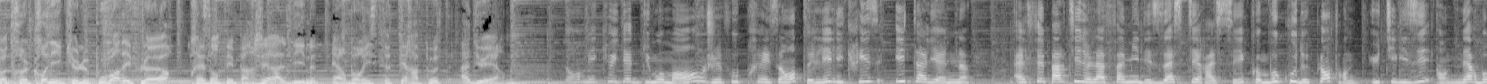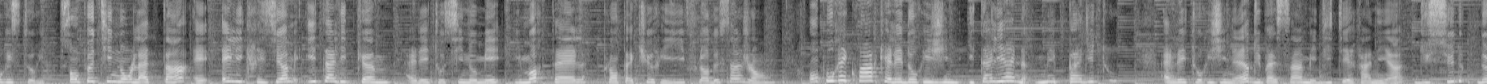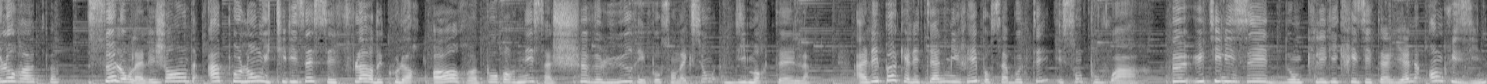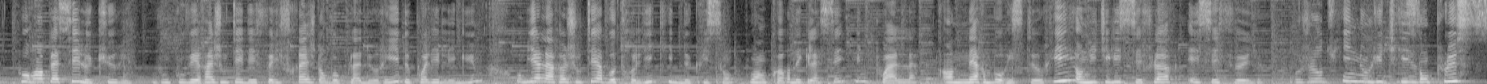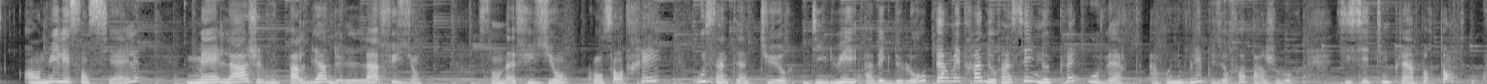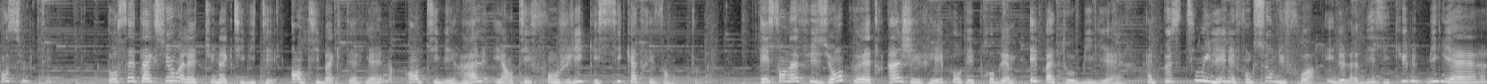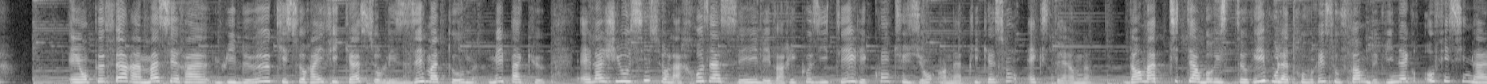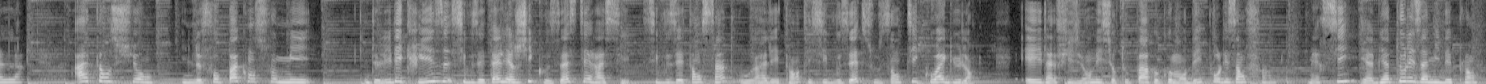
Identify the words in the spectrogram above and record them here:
Votre chronique Le pouvoir des fleurs, présentée par Géraldine, herboriste thérapeute à Duerne. Dans mes cueillettes du moment, je vous présente l'hélicryse italienne. Elle fait partie de la famille des astéracées, comme beaucoup de plantes utilisées en herboristerie. Son petit nom latin est Helichrysum italicum. Elle est aussi nommée immortelle, plante à curie, fleur de Saint-Jean. On pourrait croire qu'elle est d'origine italienne, mais pas du tout. Elle est originaire du bassin méditerranéen du sud de l'Europe. Selon la légende, Apollon utilisait ses fleurs de couleur or pour orner sa chevelure et pour son action d'immortel. À l'époque, elle était admirée pour sa beauté et son pouvoir peut utiliser donc l'hélicryse italienne en cuisine pour remplacer le curry. Vous pouvez rajouter des feuilles fraîches dans vos plats de riz, de poêlée de légumes ou bien la rajouter à votre liquide de cuisson ou encore déglacer une poêle. En herboristerie, on utilise ses fleurs et ses feuilles. Aujourd'hui, nous l'utilisons plus en huile essentielle, mais là, je vous parle bien de l'infusion. Son infusion concentrée ou sa teinture diluée avec de l'eau permettra de rincer une plaie ouverte à renouveler plusieurs fois par jour. Si c'est une plaie importante, consultez. Pour cette action, elle a une activité antibactérienne, antivirale et antifongique et cicatrisante. Et son infusion peut être ingérée pour des problèmes hépato-biliaires. Elle peut stimuler les fonctions du foie et de la vésicule biliaire. Et on peut faire un macérat huileux qui sera efficace sur les hématomes, mais pas que. Elle agit aussi sur la rosacée, les varicosités et les contusions en application externe. Dans ma petite herboristerie, vous la trouverez sous forme de vinaigre officinal. Attention, il ne faut pas consommer de l'hélicryse si vous êtes allergique aux astéracées, si vous êtes enceinte ou allaitante et si vous êtes sous anticoagulant. Et l'infusion n'est surtout pas recommandée pour les enfants. Merci et à bientôt les amis des plantes.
